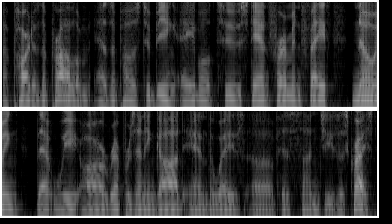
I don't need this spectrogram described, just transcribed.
a part of the problem as opposed to being able to stand firm in faith, knowing that we are representing God and the ways of His Son, Jesus Christ.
